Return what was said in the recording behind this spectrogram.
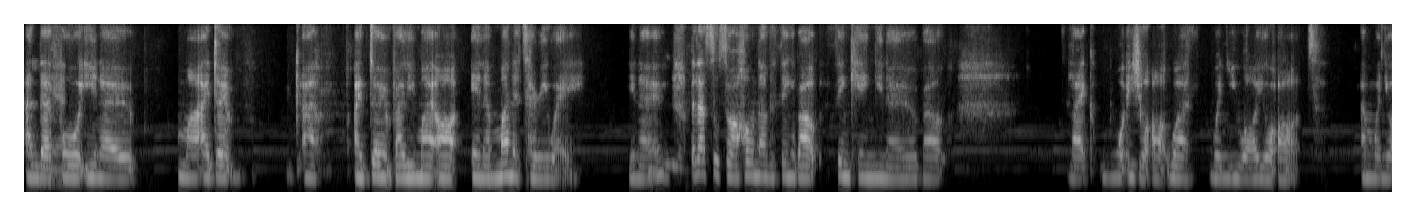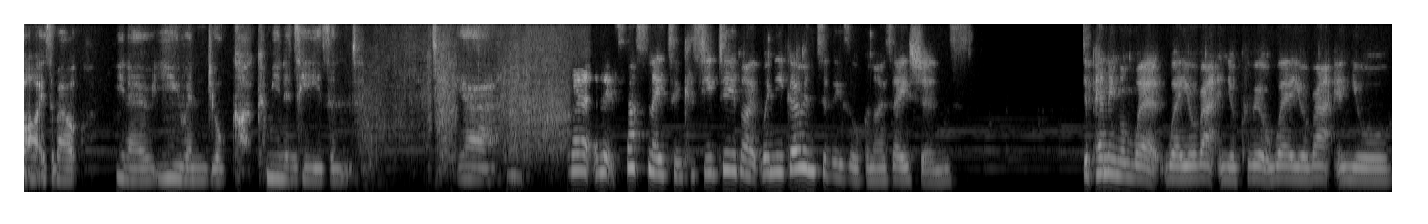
and therefore yeah. you know my i don't uh, i don't value my art in a monetary way you know? Mm. But that's also a whole nother thing about thinking you know about like what is your art worth when you are your art? And when your art is about you know you and your mm. communities and yeah. Yeah and it's fascinating because you do like when you go into these organizations depending on where where you're at in your career or where you're at in your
